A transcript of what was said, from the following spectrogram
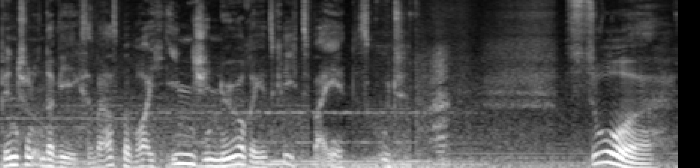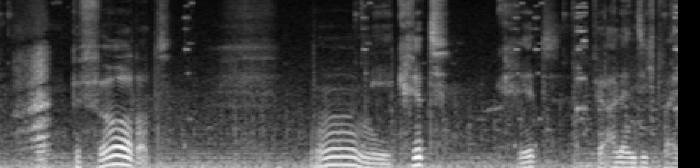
Bin schon unterwegs. Aber erstmal brauche ich Ingenieure. Jetzt kriege ich zwei. Das ist gut. So. Befördert. Oh, nee. Crit. Crit. Für alle in Sichtweite.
